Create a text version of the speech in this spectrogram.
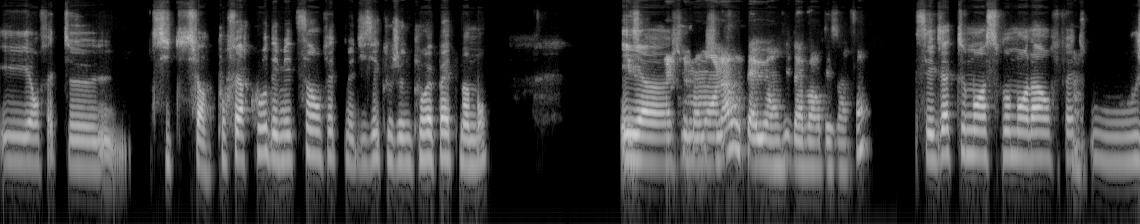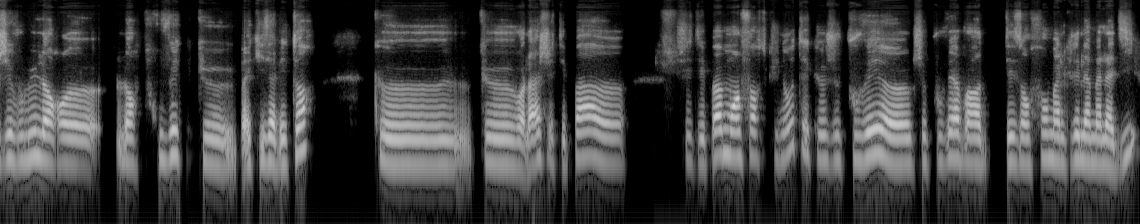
et en fait, si, enfin, pour faire court, des médecins en fait me disaient que je ne pourrais pas être maman. Et, à ce moment-là où tu as eu envie d'avoir des enfants? C'est exactement à ce moment-là en fait ah. où j'ai voulu leur, leur prouver que bah, qu'ils avaient tort, que que voilà, j'étais pas j'étais pas moins forte qu'une autre et que je pouvais, euh, je pouvais avoir des enfants malgré la maladie.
